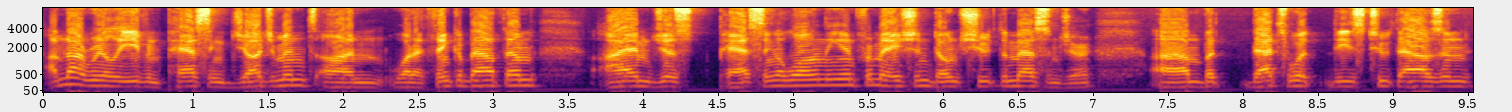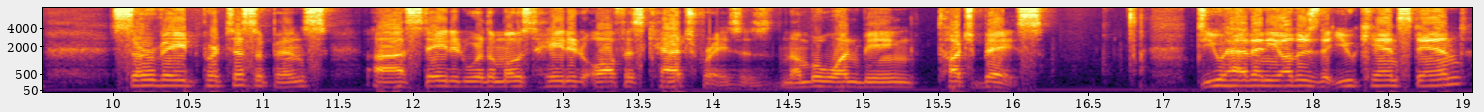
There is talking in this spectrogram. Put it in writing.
I'm not really even passing judgment on what I think about them. I'm just passing along the information. Don't shoot the messenger. Um, but that's what these 2,000 surveyed participants uh, stated were the most hated office catchphrases. Number one being touch base. Do you have any others that you can't stand?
